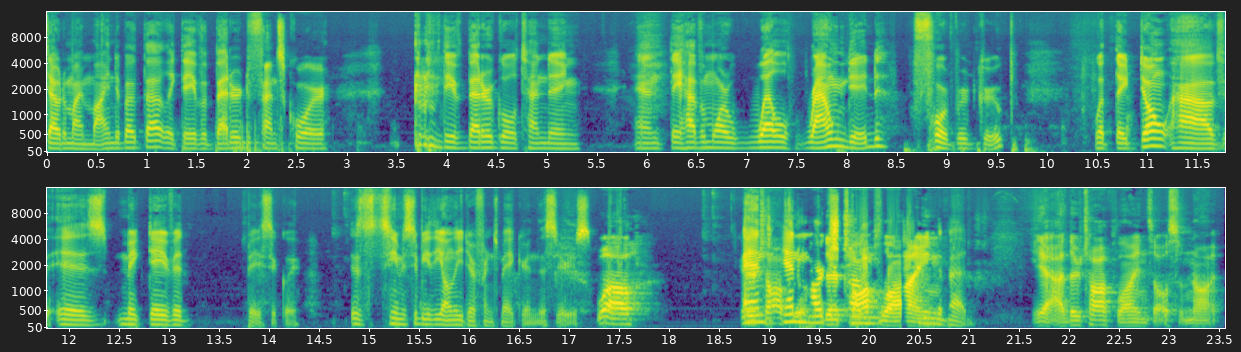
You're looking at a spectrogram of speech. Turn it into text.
doubt in my mind about that. Like they have a better defense core, they have better goaltending, and they have a more well-rounded forward group. What they don't have is McDavid, basically. It seems to be the only difference maker in this series. well, their And- top, and their top line, the bed. yeah, their top line's also not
